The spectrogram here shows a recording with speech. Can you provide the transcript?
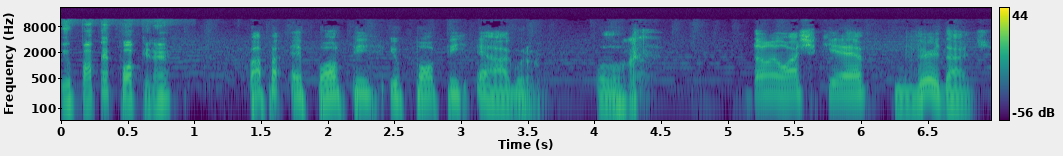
E o Papa é pop, né? O Papa é pop e o pop é agro. Ô louco. Então eu acho que é verdade.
